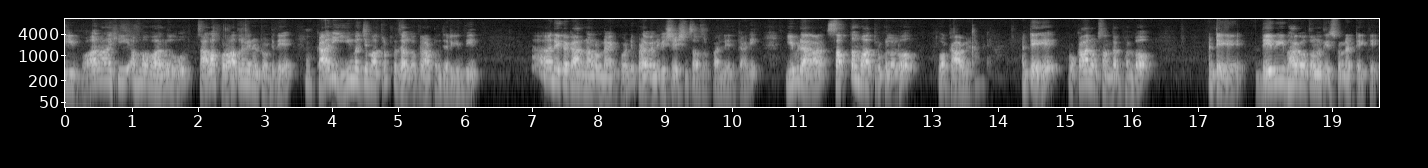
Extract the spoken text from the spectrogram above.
ఈ వారాహి అమ్మవారు చాలా పురాతనమైనటువంటిదే. కానీ ఈ మధ్య మాత్రం ప్రజల్లోకి రావడం జరిగింది. అనేక కారణాలు ఉన్నాయనుకోండి. ఇప్పుడు అవన్నీ విశ్లేషించవలసిన పని లేదు కానీ ఈవిడ సప్త మాతృకులలో ఒక ఆవిడ. అంటే ఒకానొక సందర్భంలో అంటే దేవీ భాగవతంలో తీసుకున్నట్టయితే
